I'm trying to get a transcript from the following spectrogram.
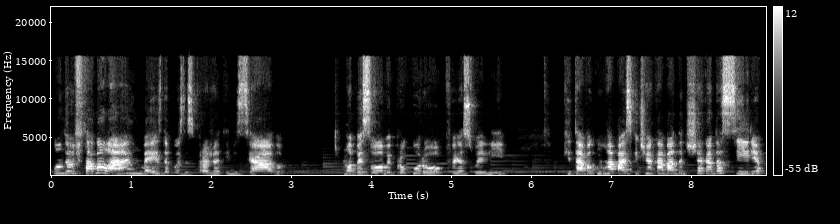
Quando eu estava lá, um mês depois desse projeto iniciado, uma pessoa me procurou, que foi a Sueli, que estava com um rapaz que tinha acabado de chegar da Síria,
